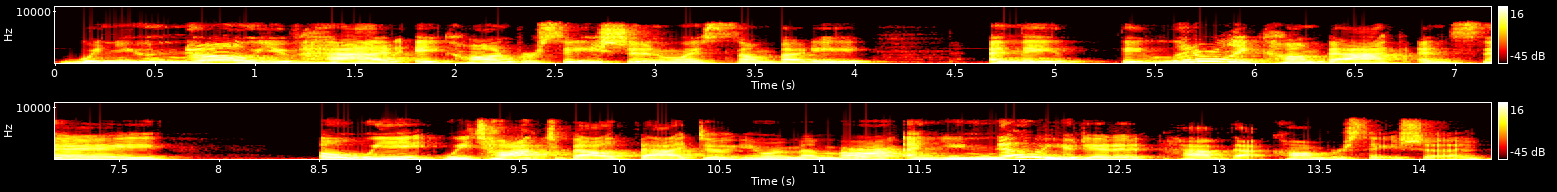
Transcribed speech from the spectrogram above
when you know you've had a conversation with somebody and they they literally come back and say oh we we talked about that. Don't you remember? And you know you didn't have that conversation.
